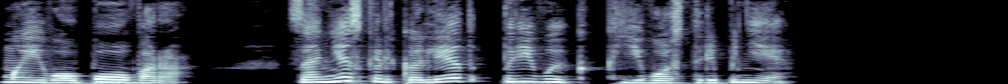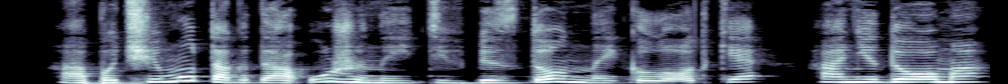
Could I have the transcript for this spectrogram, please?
моего повара. За несколько лет привык к его стрепне. А почему тогда ужинаете в бездонной глотке, а не дома?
